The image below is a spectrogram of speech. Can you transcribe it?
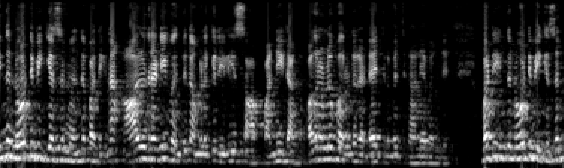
இந்த நோட்டிபிகேஷன் வந்து பாத்தீங்கன்னா ஆல்ரெடி வந்து நம்மளுக்கு ரிலீஸ் பண்ணிட்டாங்க. பதினொன்னு பதினொன்று ரெண்டாயிரத்தி இருபத்தி நாலே வந்து. பட் இந்த நோட்டிபிகேஷன்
